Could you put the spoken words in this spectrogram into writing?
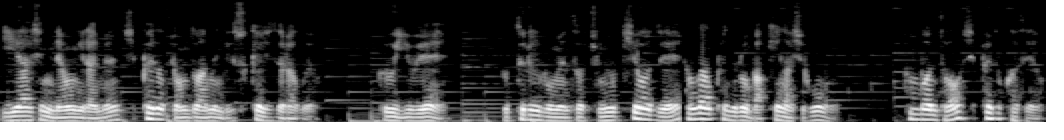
이해하신 내용이라면 10회독 정도 하면 익숙해지더라고요. 그 이후에 노트를 보면서 중요 키워드에 형광펜으로 마킹하시고 한 번 더 10회독 하세요.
